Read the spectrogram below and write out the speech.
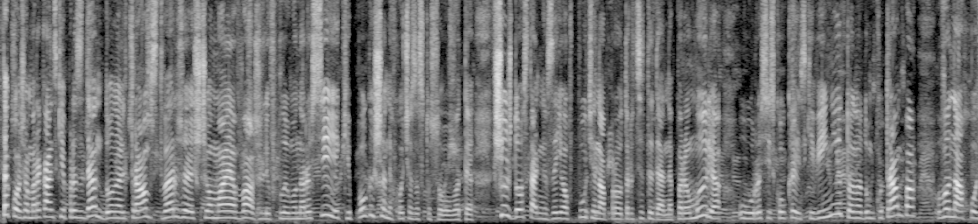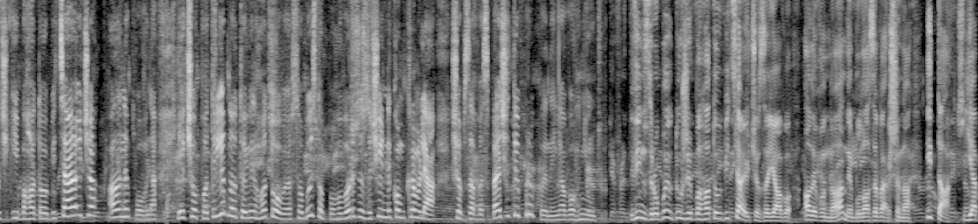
Також американський президент Дональд Трамп стверджує, що має важелі впливу на Росію, які поки що не хоче застосовувати. Що ж до останніх заяв Путіна про 30-денне перемиря у російсько-українській війні, то на думку Трампа вона, хоч і багатообіцяюча, але не повна. Якщо потрібно, то він готовий особисто поговорити з очільником Кремля, щоб забезпечити припинення вогню. Він зробив дуже багатообіцяючу заяву, але вона не була завершена. І так, я б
